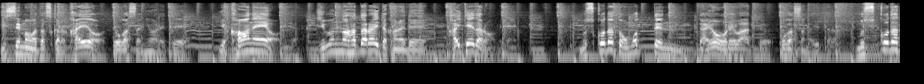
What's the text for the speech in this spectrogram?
1000万渡すから買えよって尾形さんに言われていや買わねえよみたいな。自分の働いた金で買いてえだろみたいな息子だと思ってんだよ俺はって尾形さんが言ったら息子だっ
